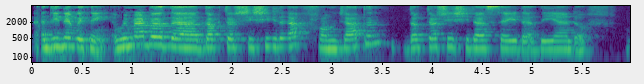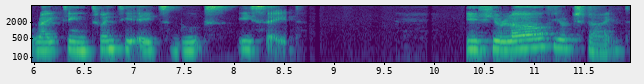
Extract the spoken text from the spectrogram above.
and in everything. Remember the Dr. Shishida from Japan? Dr. Shishida said at the end of writing 28 books, he said, if you love your child,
